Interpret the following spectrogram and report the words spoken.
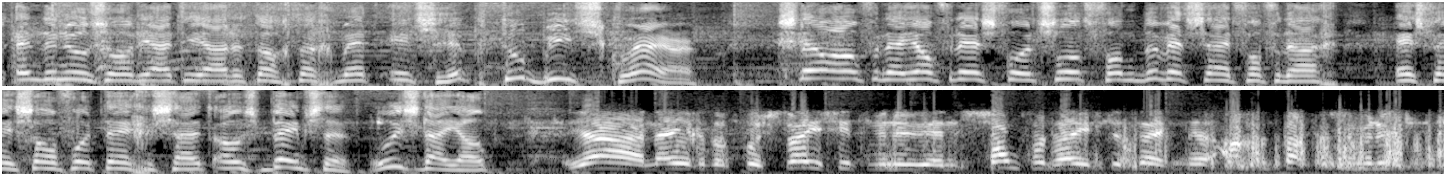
En de nieuwshorie uit de jaren 80 met It's Hip to Be Square. Snel over naar Joop Fres voor het slot van de wedstrijd van vandaag. SV Zandvoort tegen Zuidoost-Beemster. Hoe is het daar Joop? Ja, 90 plus 2 zitten we nu en Zandvoort heeft echt de 88e minuut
